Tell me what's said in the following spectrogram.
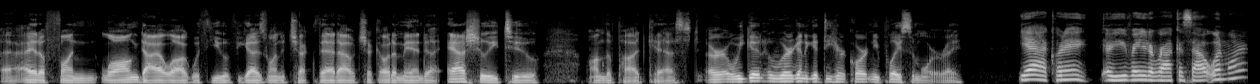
uh, I had a fun long dialogue with you. If you guys want to check that out, check out Amanda Ashley too on the podcast. Or are we good? We're gonna get to hear Courtney play some more, right? Yeah, Courtney, are you ready to rock us out one more?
